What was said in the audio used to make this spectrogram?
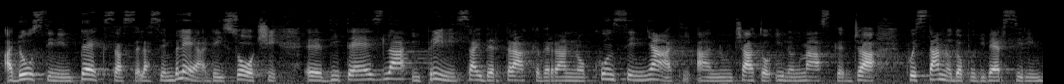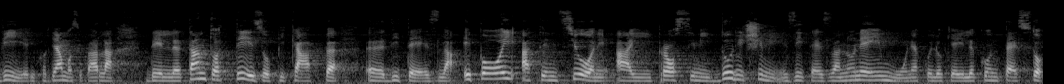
ad Austin in Texas l'assemblea dei soci eh, di Tesla, i primi Cybertruck verranno consegnati, ha annunciato Elon Musk già quest'anno dopo diversi rinvii, ricordiamo si parla del tanto atteso pick-up eh, di Tesla. E poi attenzione ai prossimi 12 mesi Tesla non è immune a quello che è il contesto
